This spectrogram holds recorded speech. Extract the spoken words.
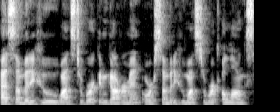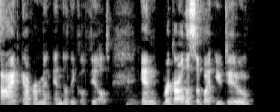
as somebody who wants to work in government or somebody who wants to work alongside government in the legal field. And regardless of what you do,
